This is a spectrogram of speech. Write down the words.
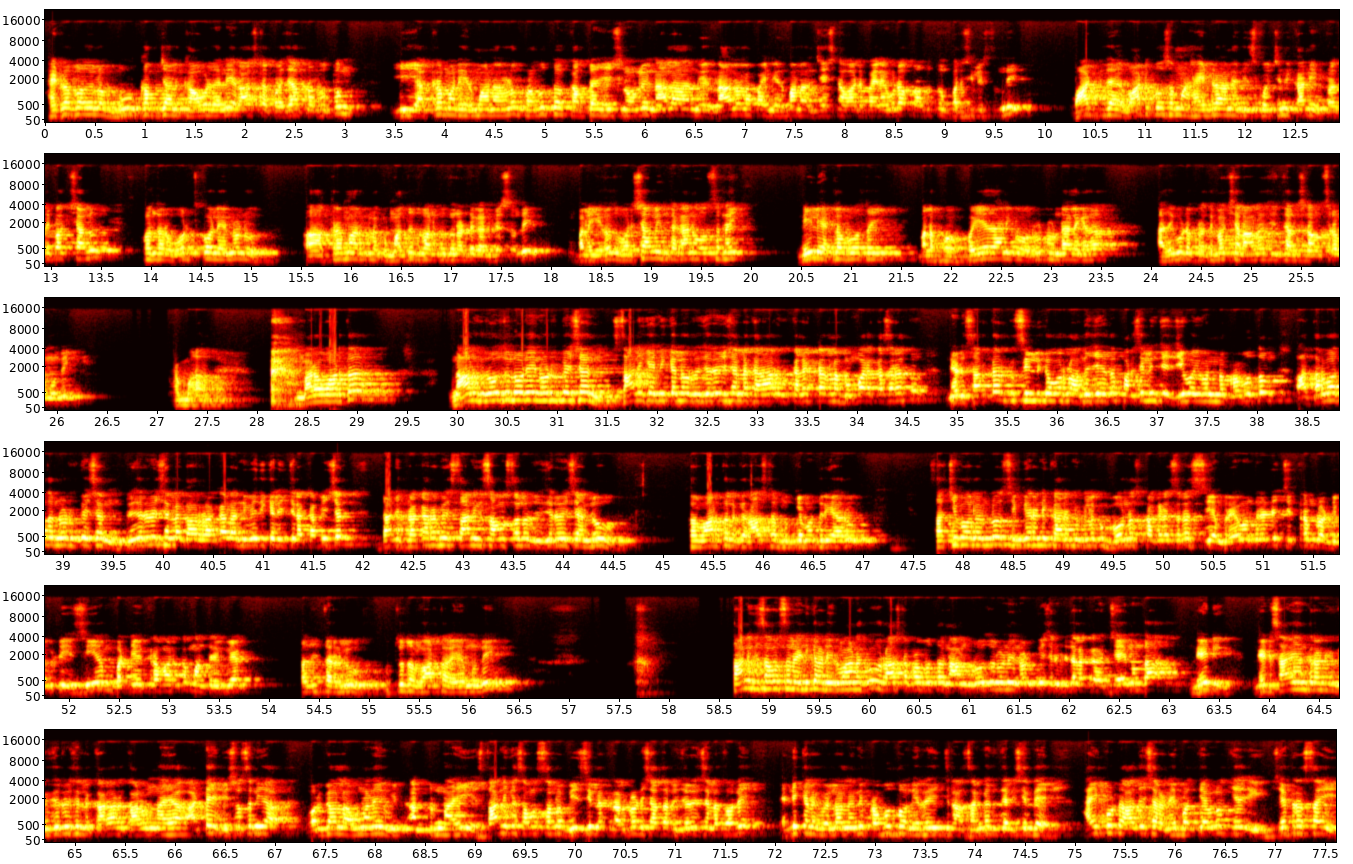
హైదరాబాద్లో భూ కబ్జాలు కావడదని రాష్ట్ర ప్రజాప్రభుత్వం ఈ అక్రమ నిర్మాణాలలో ప్రభుత్వం కబ్జా చేసిన వాళ్ళు నాలా నాలలపై నిర్మాణాలు చేసిన వాటిపైన కూడా ప్రభుత్వం పరిశీలిస్తుంది. వాటి ద- వాటి కోసం హైడ్రా అనేది తీసుకొచ్చింది. కానీ ప్రతిపక్షాలు కొందరు ఓర్చుకోలేనోళ్ళు అక్రమార్కులకు మద్దతు పలుకుతున్నట్టు కనిపిస్తుంది. మళ్ళీ ఈరోజు వర్షాలు ఇంతగానో వస్తున్నాయి. నీళ్ళు ఎట్లా పోతాయి? మళ్ళీ పోయేదానికి రూట్ ఉండాలి కదా. అది కూడా ప్రతిపక్షాలు ఆలోచించాల్సిన అవసరం ఉంది. మరో వార్త. నాలుగు రోజుల్లోనే నోటిఫికేషన్ స్థానిక ఎన్నికల్లో రిజర్వేషన్ల ఖరారు కలెక్టర్ల ముమ్మర కసరత్తు నేడు సర్కార్కు సీల్డ్ కవర్లు అందజేయడం పరిశీలించి జీవో ఇవ్వనున్న ప్రభుత్వం ఆ తర్వాత నోటిఫికేషన్ రిజర్వేషన్లకు ఆరు రకాల నివేదికలు ఇచ్చిన కమిషన్ దాని ప్రకారమే స్థానిక సంస్థలు రిజర్వేషన్లు. వార్తలకు రాష్ట్ర ముఖ్యమంత్రి గారు సచివాలయంలో సింగరణి కార్మికులకు బోనస్ ప్రకటిస్తున్న సీఎం రేవంత్ రెడ్డి చిత్రంలో డిప్యూటీ సీఎం బట్టి విక్రమార్క మంత్రి వివేక్ తదితరులు. చూద్దాం వార్త ఏముంది? స్థానిక సంస్థల ఎన్నికల నిర్వహణకు రాష్ట్ర ప్రభుత్వం నాలుగు రోజుల్లోనే నోటిఫికేషన్ విడుదల చేయనుందా? నేటి నేటి సాయంత్రానికి రిజర్వేషన్లు ఖరారు కానున్నాయా? అంటే విశ్వసనీయ వర్గాలు అవునని అంటున్నాయి. స్థానిక సంస్థల్లో బీసీలకు నలభై శాతం రిజర్వేషన్లతోనే ఎన్నికలకు వెళ్ళాలని ప్రభుత్వం నిర్ణయించిన సంగతి తెలిసిందే. హైకోర్టు ఆదేశాల నేపథ్యంలో క్షేత్రస్థాయి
